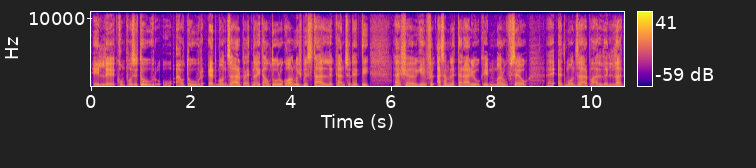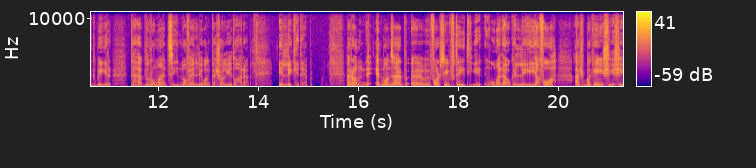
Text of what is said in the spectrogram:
Il-kompożitur u awtur Edmond Zarb, qed ngħid awtur ukoll mhux biss tal-kanzunetti, għax kien fil-qasam letterarju kien magħruf sew eh, Edmond Zarb għal lat kbir ta' rumanzi, novelli u anke xogħlijiet oħra illi kiteb. Però Edmond Zarb eh, forsi ftit u ma dawk li jafuh għax ma kienx xi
